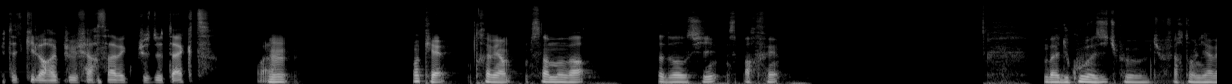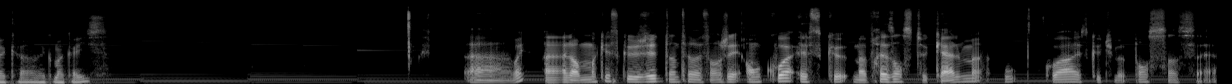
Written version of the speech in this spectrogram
peut-être qu'il aurait pu faire ça avec plus de tact. Mmh. Ok, très bien, ça me va. Ça te va aussi, c'est parfait. Bah du coup, vas-y, tu peux, tu peux faire ton lien avec, euh, avec Macaïs. Euh, ouais. Alors moi, qu'est-ce que j'ai d'intéressant? J'ai en quoi est-ce que ma présence te calme? Ou quoi est-ce que tu me penses sincère?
